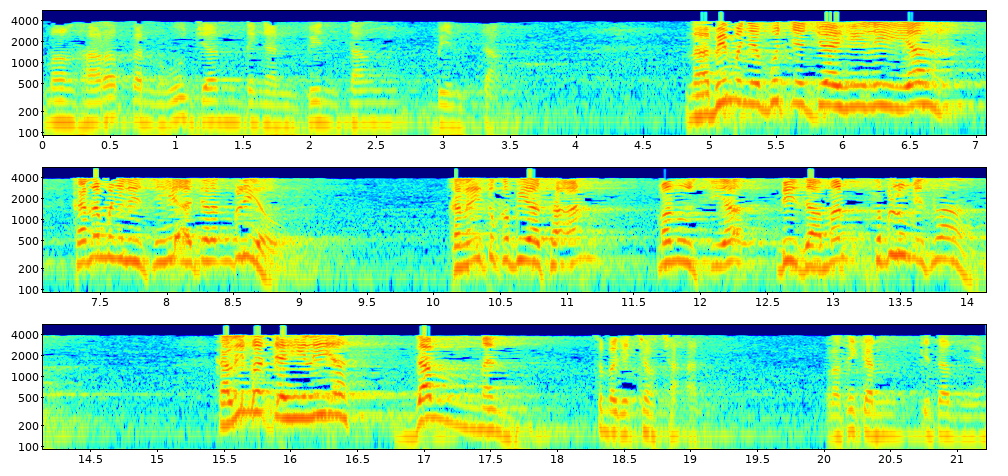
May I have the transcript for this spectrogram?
mengharapkan hujan dengan bintang-bintang. Nabi menyebutnya jahiliyah karena menyelisihi ajaran beliau. Karena itu kebiasaan manusia di zaman sebelum Islam. Kalimat jahiliyah zaman sebagai cercaan. Perhatikan kitabnya.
